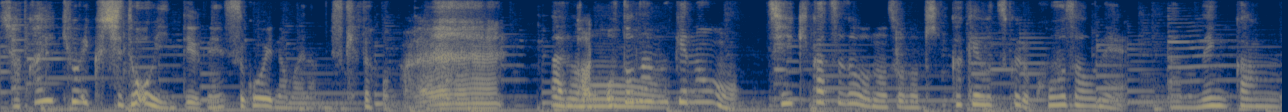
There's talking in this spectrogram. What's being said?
社会教育指導員っていうねすごい名前なんですけどへあのあ大人向けの地域活動のそのきっかけを作る講座をねあの年間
